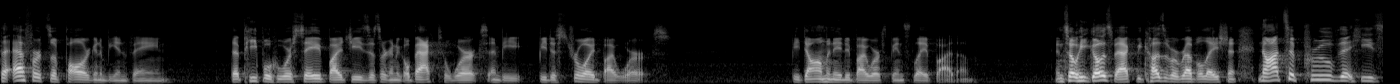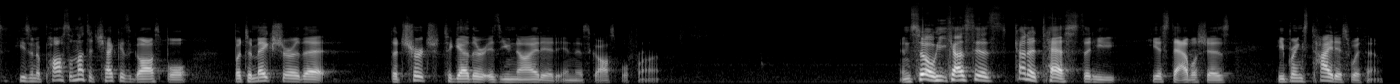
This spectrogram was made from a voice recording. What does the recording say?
the efforts of Paul are going to be in vain. That people who are saved by Jesus are going to go back to works and be, be destroyed by works, be dominated by works, be enslaved by them. And so he goes back because of a revelation, not to prove that he's, he's an apostle, not to check his gospel, but to make sure that the church together is united in this gospel front. And so he has this kind of test that he, he establishes. He brings Titus with him.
